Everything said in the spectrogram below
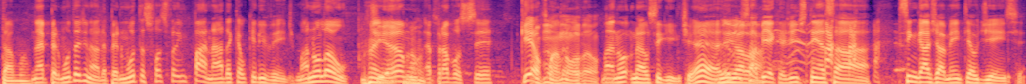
permuta, mano. Não é permuta de nada, é permuta só se for empanada, que é o que ele vende. Manolão, te Aí, amo, pronto. é pra você. Quem é o Manolão? Mano, não, é o seguinte, é, eu não sabia que a gente tem essa, esse engajamento e audiência.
